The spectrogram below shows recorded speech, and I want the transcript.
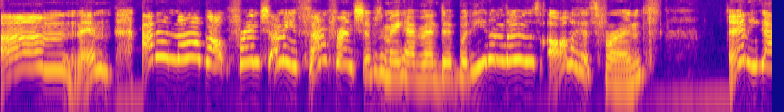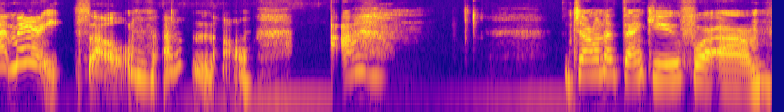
Um, and I don't know about French. I mean, some friendships may have ended, but he didn't lose all of his friends. And he got married. So I don't know. I Jonah, thank you for um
